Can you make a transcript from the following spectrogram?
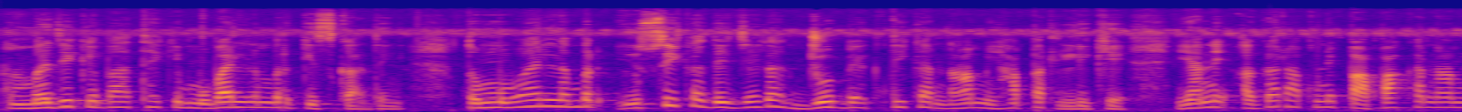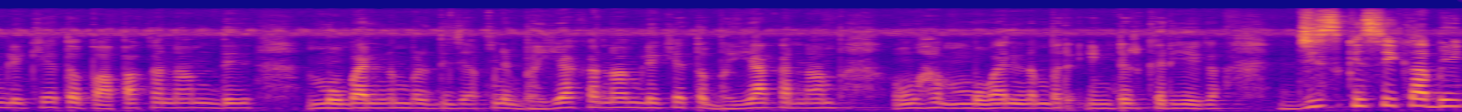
मज़े की बात है कि मोबाइल नंबर किसका देंगे? तो मोबाइल नंबर उसी का दीजिएगा जो व्यक्ति का नाम यहाँ पर लिखे। यानी अगर आपने पापा का नाम लिखे है तो पापा का नाम दे, मोबाइल नंबर दीजिए। अपने भैया का नाम लिखे तो भैया का नाम वहाँ मोबाइल नंबर इंटर करिएगा। जिस किसी का भी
